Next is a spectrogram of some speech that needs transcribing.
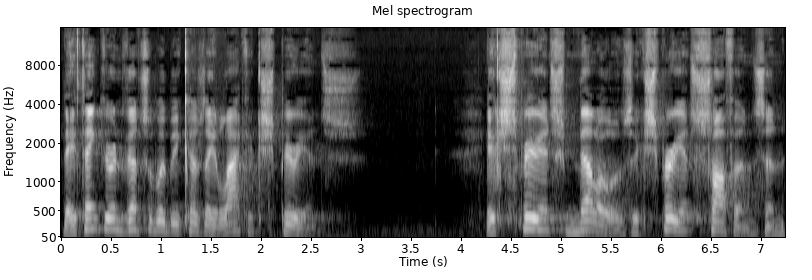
They think they're invincible because they lack experience. Experience mellows, experience softens, and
